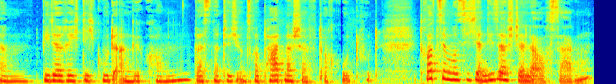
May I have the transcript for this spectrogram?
ähm, wieder richtig gut angekommen, was natürlich unserer Partnerschaft auch gut tut. Trotzdem muss ich an dieser Stelle auch sagen,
